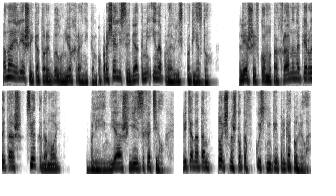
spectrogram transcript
Она и Леший, который был у нее охранником, попрощались с ребятами и направились к подъезду. Леший в комнату охраны на первый этаж, Светка домой. Блин, я аж есть захотел, ведь она там точно что-то вкусненькое приготовила.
